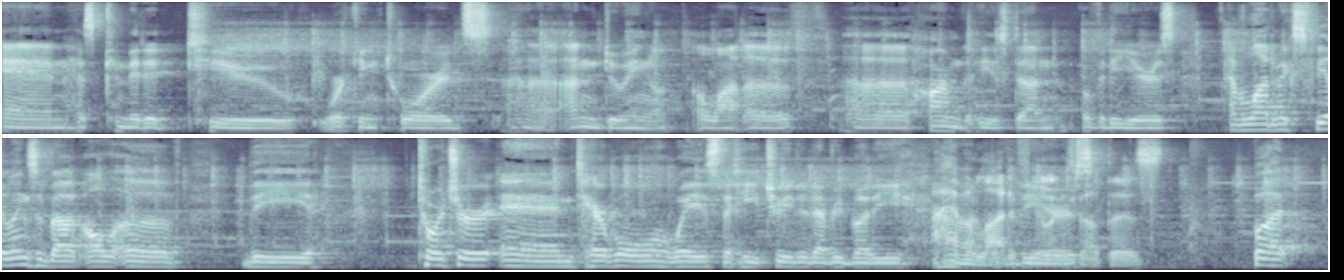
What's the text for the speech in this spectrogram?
and has committed to working towards uh, undoing a, a lot of uh, harm that he's done over the years. I have a lot of mixed feelings about all of the torture and terrible ways that he treated everybody. I have a uh, lot of feelings years. about this. But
